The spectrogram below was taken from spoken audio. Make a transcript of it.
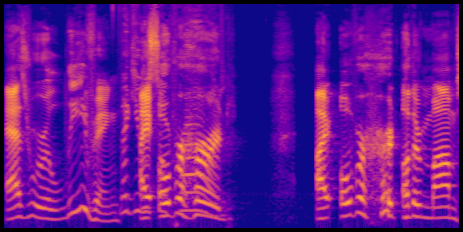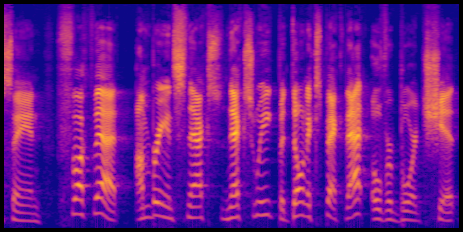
As we were leaving, Like I so overheard proud. I overheard other moms saying, "Fuck that. I'm bringing snacks next week, but don't expect that overboard shit."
